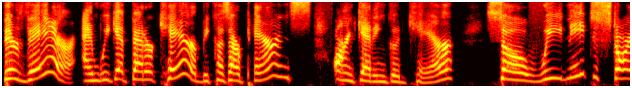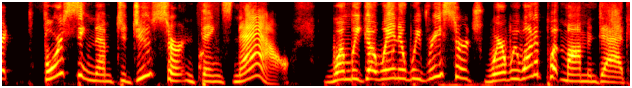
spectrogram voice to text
they're there and we get better care because our parents aren't getting good care. So we need to start forcing them to do certain things now. When we go in and we research where we want to put mom and dad,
